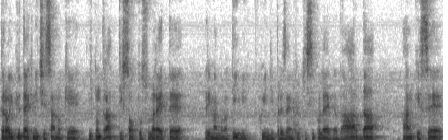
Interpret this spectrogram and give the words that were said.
però i più tecnici sanno che i contratti sotto sulla rete rimangono attivi, quindi per esempio chi si collega da Arda, anche se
